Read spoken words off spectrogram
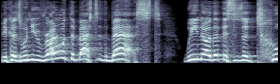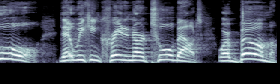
Because when you run with the best of the best, we know that this is a tool that we can create in our tool belt where, boom,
